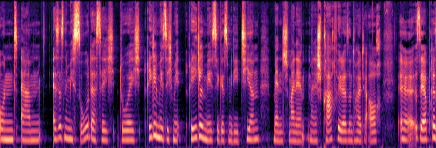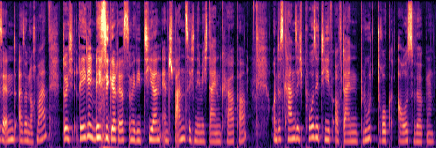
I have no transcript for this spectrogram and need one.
Und ähm, es ist nämlich so, dass ich durch regelmäßig, regelmäßiges Meditieren, Mensch, meine, meine Sprachfehler sind heute auch äh, sehr präsent, also nochmal, durch regelmäßigeres Meditieren entspannt sich nämlich dein Körper und es kann sich positiv auf deinen Blutdruck auswirken.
